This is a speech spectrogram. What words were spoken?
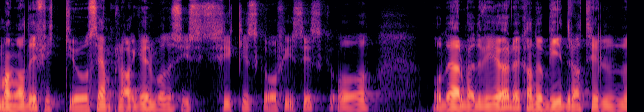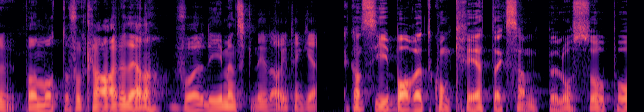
mange av de fikk jo senplager, både psykisk og fysisk. Og, og det arbeidet vi gjør, det kan jo bidra til på en måte å forklare det da, for de menneskene i dag, tenker jeg. Jeg kan si bare et konkret eksempel også på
